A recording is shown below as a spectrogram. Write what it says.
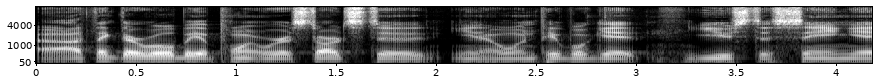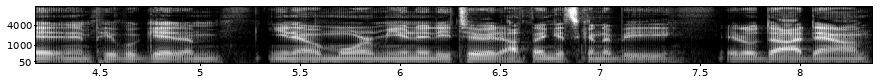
I think there will be a point where it starts to, you know, when people get used to seeing it and people get, um, you know, more immunity to it. I think it's going to be, it'll die down.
